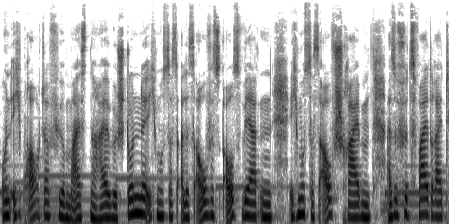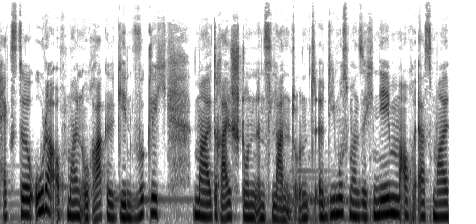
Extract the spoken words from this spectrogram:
und ich brauche dafür meist eine halbe Stunde. Ich muss das alles auf, auswerten, ich muss das aufschreiben. Also für zwei, drei Texte oder auch mal ein Orakel gehen wirklich mal drei Stunden ins Land. Und äh, die muss man sich nehmen, auch erstmal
